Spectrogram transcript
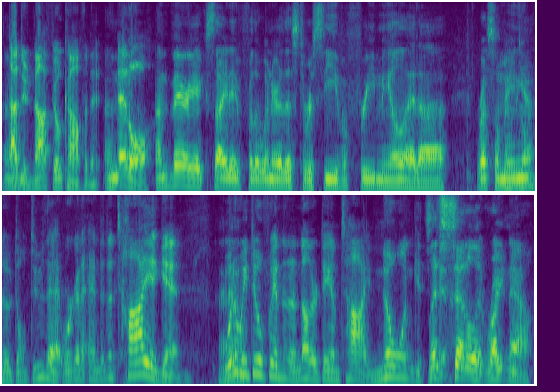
I do not feel confident at all. I'm very excited for the winner of this to receive a free meal at uh, WrestleMania. No, don't do that. We're gonna end in a tie again. What do we do if we end in another damn tie? No one gets Let's dinner. settle it right now.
